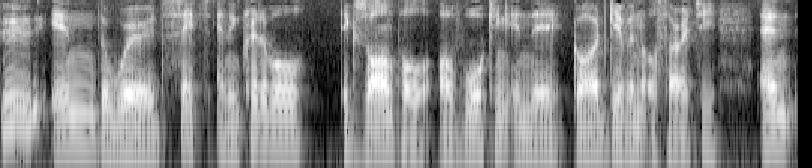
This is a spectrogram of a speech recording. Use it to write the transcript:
who in the Word sets an incredible example of walking in their God given authority, and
